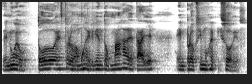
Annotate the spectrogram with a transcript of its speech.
De nuevo, todo esto lo vamos a ir viendo más a detalle en próximos episodios.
